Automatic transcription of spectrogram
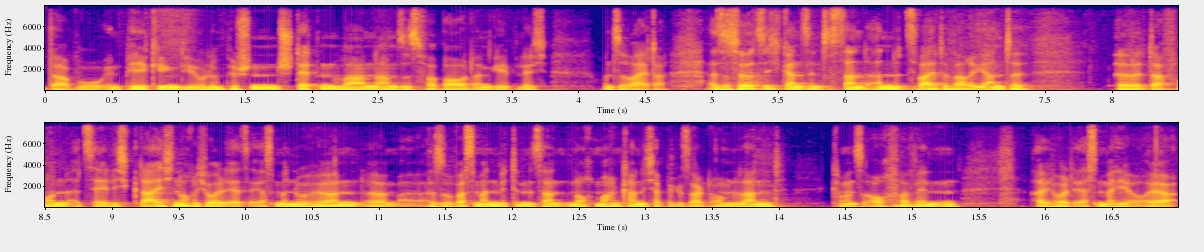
da wo in Peking die olympischen Städten waren, haben sie es verbaut angeblich und so weiter. Also es hört sich ganz interessant an. Eine zweite Variante äh, davon erzähle ich gleich noch. Ich wollte jetzt erstmal nur hören, äh, also was man mit dem Sand noch machen kann. Ich habe ja gesagt, auch im Land kann man es auch verwenden. Aber ich wollte erstmal hier euer,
